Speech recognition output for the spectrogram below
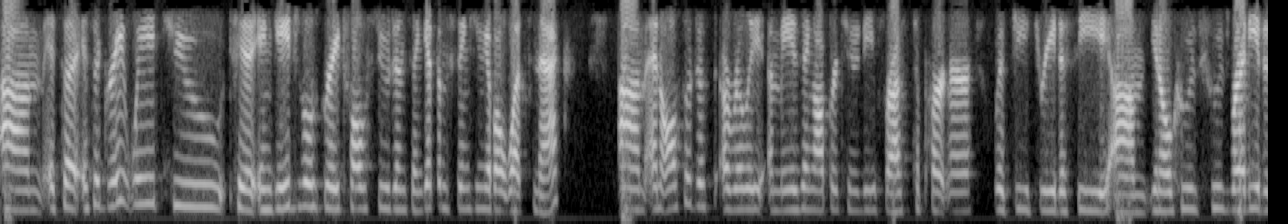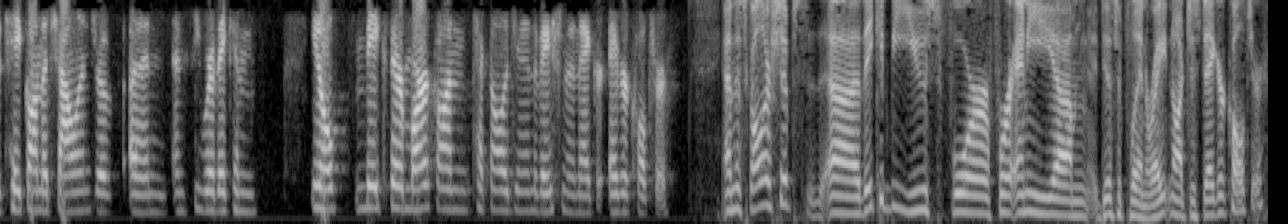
Um, it's a it's a great way to to engage those grade 12 students and get them thinking about what's next. Um, and also just a really amazing opportunity for us to partner with G3 to see, um, you know, who's who's ready to take on the challenge of and and see where they can, you know, make their mark on technology and innovation in agri- agriculture. And the scholarships, uh, they can be used for for any um, discipline, right? Not just agriculture.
